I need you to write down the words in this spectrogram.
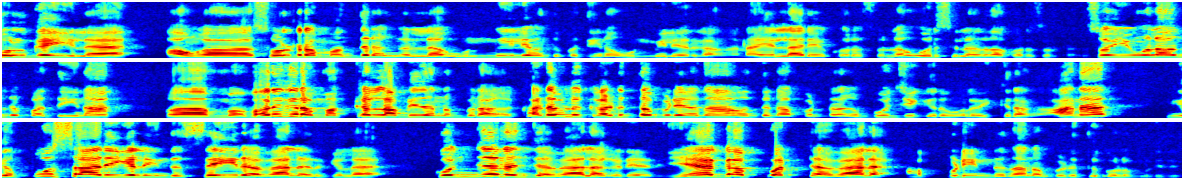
கொள்கையில அவங்க சொல்ற மந்திரங்கள்ல உண்மையிலேயே வந்து பாத்தீங்கன்னா உண்மையிலே இருக்காங்க. நான் எல்லாரையும் குறை சொல்ல ஒரு சிலர் தான் குறை சொல்றேன். சோ இவங்களாம் வந்து பாத்தீங்கன்னா வருகிற மக்கள் அப்படிதான் நம்புறாங்க. கடவுளுக்கு அடுத்தபடியா தான் வந்து என்ன பண்றாங்க? பூஜிக்கிறவங்களை வைக்கிறாங்க. ஆனா இங்க பூசாரிகள் இந்த செய்யற வேலை இருக்குல்ல கொஞ்ச நஞ்ச வேலை கிடையாது. ஏகப்பட்ட வேலை அப்படின்னு தான் நம்ம எடுத்துக்கொள்ள முடியுது.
